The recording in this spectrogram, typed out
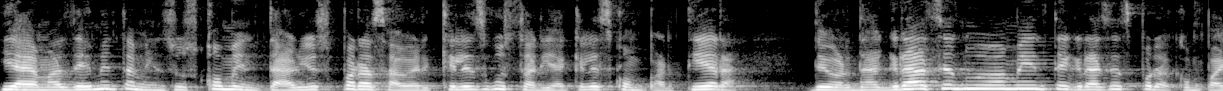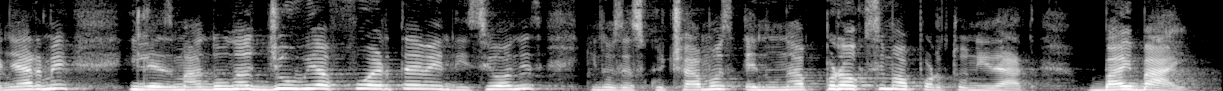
y además déjenme también sus comentarios para saber qué les gustaría que les compartiera. De verdad, gracias nuevamente, gracias por acompañarme y les mando una lluvia fuerte de bendiciones y nos escuchamos en una próxima oportunidad. Bye bye.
